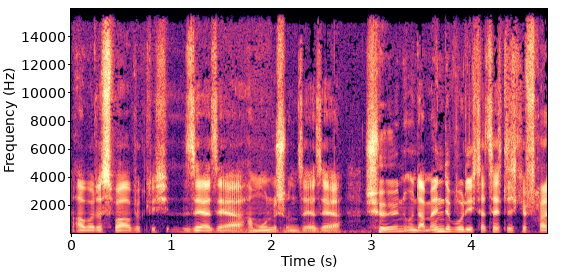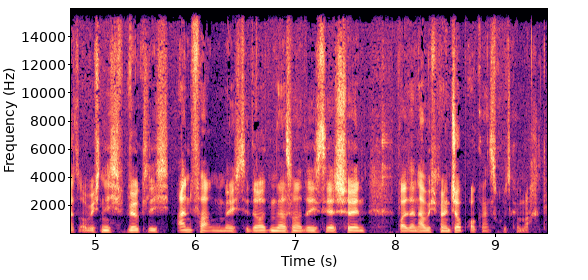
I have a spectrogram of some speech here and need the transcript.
Aber das war wirklich sehr, sehr harmonisch und sehr, sehr schön. Und am Ende wurde ich tatsächlich gefragt, ob ich nicht wirklich anfangen möchte dort. Und das war natürlich sehr schön, weil dann habe ich meinen Job auch ganz gut gemacht.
